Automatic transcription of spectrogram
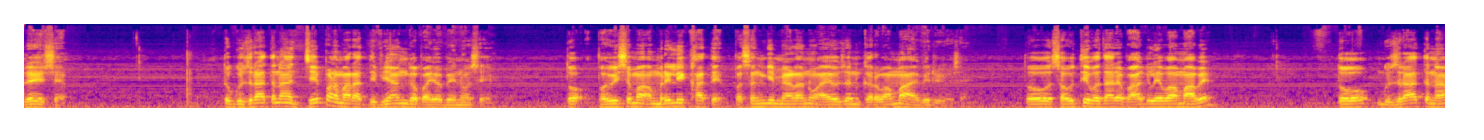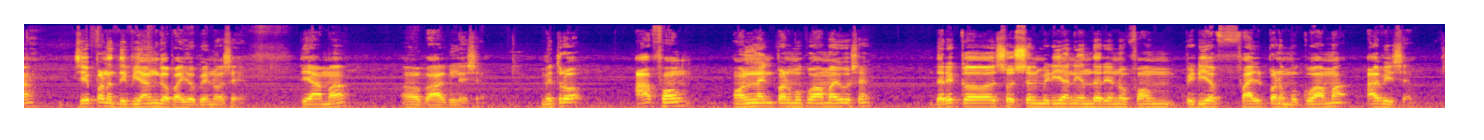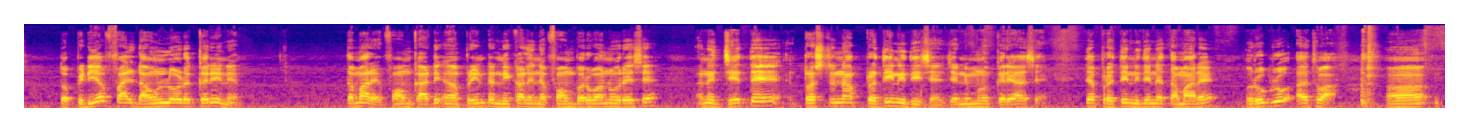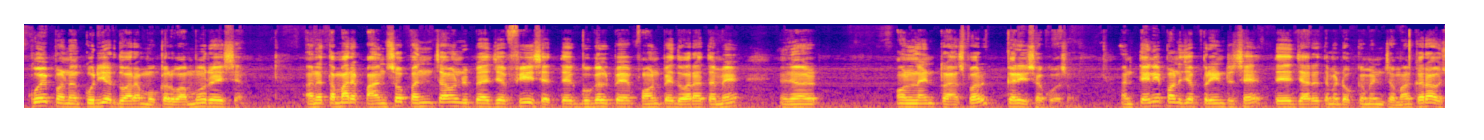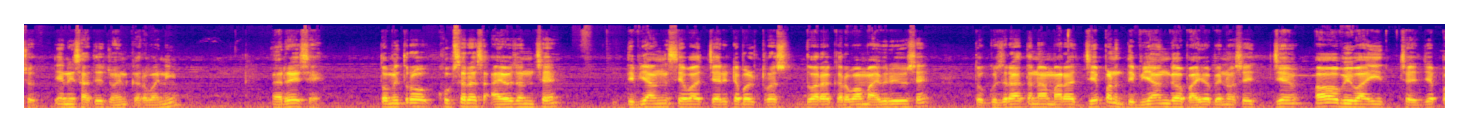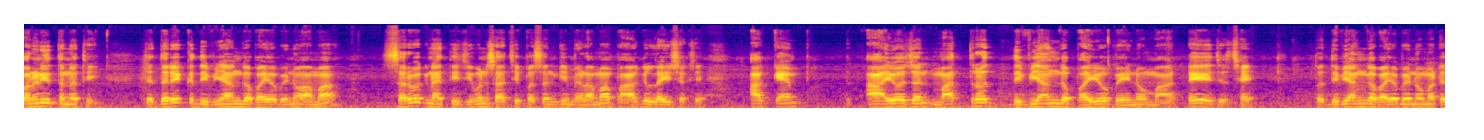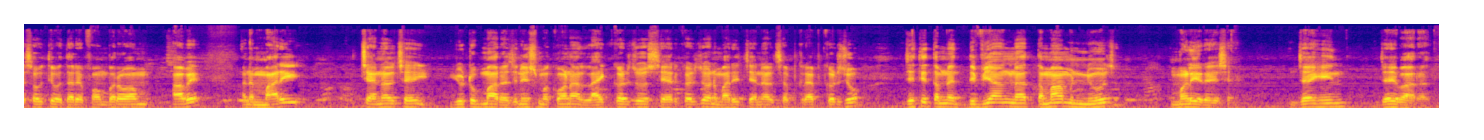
રહેશે. તો ગુજરાતના જે પણ મારા દિવ્યાંગ ભાઈઓ બહેનો છે, તો ભવિષ્યમાં અમરેલી ખાતે પસંદગી મેળાનું આયોજન કરવામાં આવી રહ્યું છે. તો સૌથી વધારે ભાગ લેવામાં આવે તો ગુજરાતના જે પણ દિવ્યાંગ ભાઈઓ બહેનો છે, તે આમાં ભાગ લેશે. મિત્રો, આ ફોર્મ ઓનલાઈન પણ મૂકવામાં આવ્યું છે. દરેક સોશિયલ મીડિયાની અંદર એનું ફોર્મ પીડીએફ ફાઇલ પણ મૂકવામાં આવી છે. તો પીડીએફ ફાઇલ ડાઉનલોડ કરીને તમારે ફોર્મ કાઢી પ્રિન્ટ નીકાળીને ફોર્મ ભરવાનું રહેશે અને જે તે ટ્રસ્ટના પ્રતિનિધિ છે, જે નિમણૂક કર્યા છે, તે પ્રતિનિધિને તમારે રૂબરૂ અથવા કોઈ પણ કુરિયર દ્વારા મોકલવામાં રહેશે. અને તમારે પાંચસો પંચાવન રૂપિયા જે ફી છે તે ગૂગલ પે ફોનપે દ્વારા તમે ઓનલાઈન ટ્રાન્સફર કરી શકો છો. અને તેની પણ જે પ્રિન્ટ છે તે જ્યારે તમે ડોક્યુમેન્ટ જમા કરાવશો, તેની સાથે જોઈન કરવાની રહેશે. તો મિત્રો, ખૂબ સરસ આયોજન છે. દિવ્યાંગ સેવા ચેરિટેબલ ટ્રસ્ટ દ્વારા કરવામાં આવી રહ્યું છે. તો ગુજરાતના મારા જે પણ દિવ્યાંગ ભાઈઓ બહેનો છે, જે અવિવાહિત છે, જે પરિણિત નથી, તે દરેક દિવ્યાંગ ભાઈઓ બહેનો આમાં સર્વજ્ઞાતિ જીવનસાથી પસંદગી મેળામાં ભાગ લઈ શકશે. આ કેમ્પ, આ આયોજન માત્ર દિવ્યાંગ ભાઈઓ બહેનો માટે જ છે. તો દિવ્યાંગ ભાઈઓ બહેનો માટે સૌથી વધારે ફોર્મ ભરવામાં આવે અને મારી ચેનલ છે યુટ્યુબમાં રજનીશ મકવાણા. લાઇક કરજો શેર કરજો અને મારી ચેનલ સબસ્ક્રાઈબ કરજો, જેથી તમને દિવ્યાંગના તમામ ન્યૂઝ મળી રહેશે. જય હિન્દ, જય ભારત.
